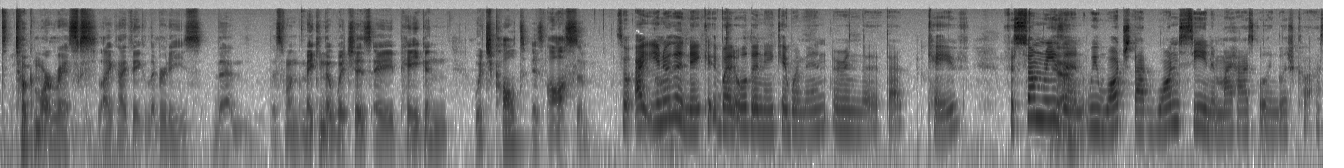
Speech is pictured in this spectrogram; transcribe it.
t- took more risks, like I think liberties than this one. Making the witches a pagan witch cult is awesome. So I, you know, the naked, when all the naked women are in the that cave. For some reason, we watched that one scene in my high school English class,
